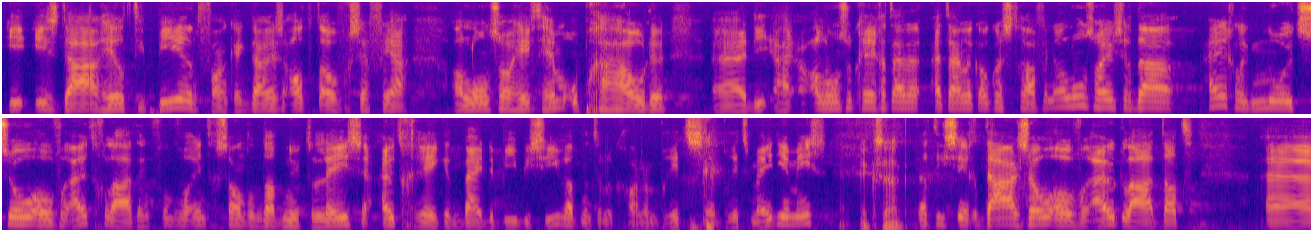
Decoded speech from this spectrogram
is daar heel typerend van. Kijk, daar is altijd over gezegd van ja, Alonso heeft hem opgehouden. Uh, die, Alonso kreeg uiteindelijk ook een straf. En Alonso heeft zich daar eigenlijk nooit zo over uitgelaten. Ik vond het wel interessant om dat nu te lezen, uitgerekend bij de BBC, wat natuurlijk gewoon een Brits, uh, Brits medium is. Exact. Dat hij zich daar zo over uitlaat dat, uh,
